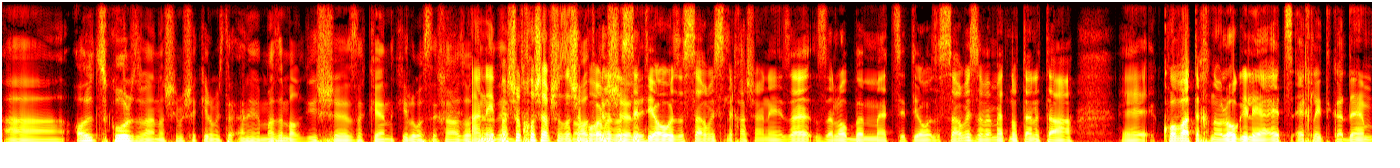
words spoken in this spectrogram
ה-old schools והאנשים שכאילו, מסת- אני מה זה מרגיש אה, זקן, כאילו, בשיחה הזאת? אני? פשוט חושב שזה שקוראים לזה. CTO as a service, סליחה שאני זה, זה לא באמת CTO as a service, זה באמת נותן את הכובע הטכנולוגי לייעץ איך להתקדם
